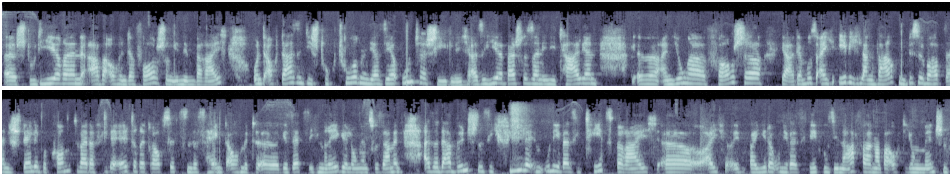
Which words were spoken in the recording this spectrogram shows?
äh, studieren, aber auch in der Forschung in dem Bereich. Und auch da sind die Strukturen ja sehr unterschiedlich. Also hier beispielsweise in Italien äh, ein junger Forscher, ja, der muss eigentlich ewig lang warten, bis er überhaupt eine Stelle bekommt, weil da viele Ältere drauf sitzen. Das hängt auch mit äh, gesetzlichen Regelungen zusammen. Also da wünschen sich viele im Universitätsbereich, äh, bei jeder Universität, wo sie nachfragen, aber auch die jungen Menschen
